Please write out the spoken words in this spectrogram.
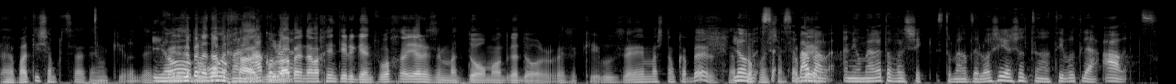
עבדתי שם קצת, אני מכיר את זה. לא, לפעמים זה בן ברור, אדם אבל אני אחד, רק והוא לא הבן אדם הכי אינטליגנט, והוא אחראי על איזה מדור מאוד גדול, וזה כאילו, זה מה שאתה מקבל, לא, ס- סבבה. אני אומרת אבל ש... זאת אומרת, זה לא שיש אלטרנטיבות להארץ.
